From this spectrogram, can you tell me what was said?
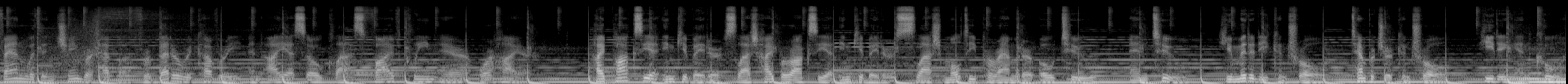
fan within chamber HEPA for better recovery and ISO class 5 clean air or higher. Hypoxia incubator slash hyperoxia incubators slash multi-parameter O2, N2, humidity control, temperature control, heating and cooling.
